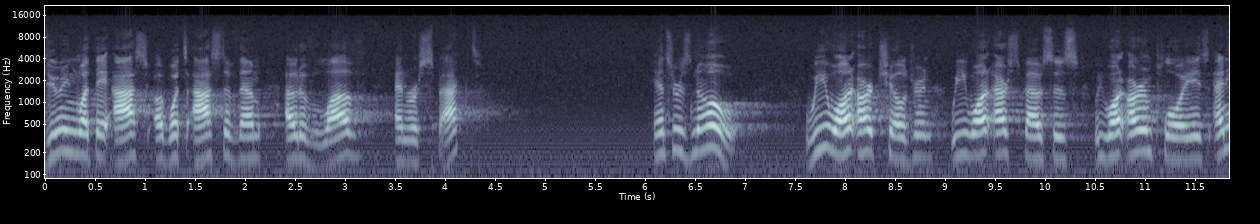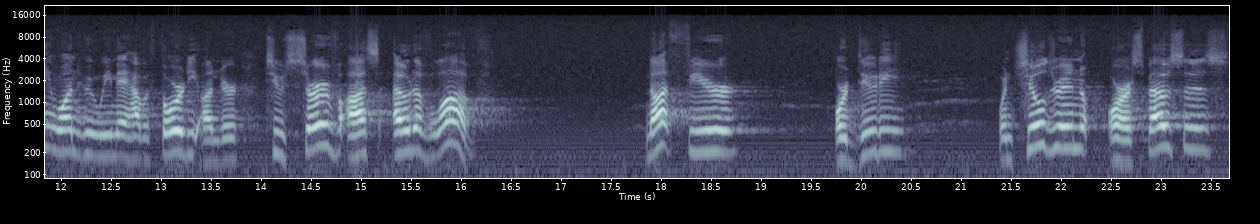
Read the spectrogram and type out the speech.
doing what they ask, uh, what's asked of them out of love and respect? The answer is no. We want our children, we want our spouses, we want our employees, anyone who we may have authority under, to serve us out of love. Not fear or duty, when children or our spouses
